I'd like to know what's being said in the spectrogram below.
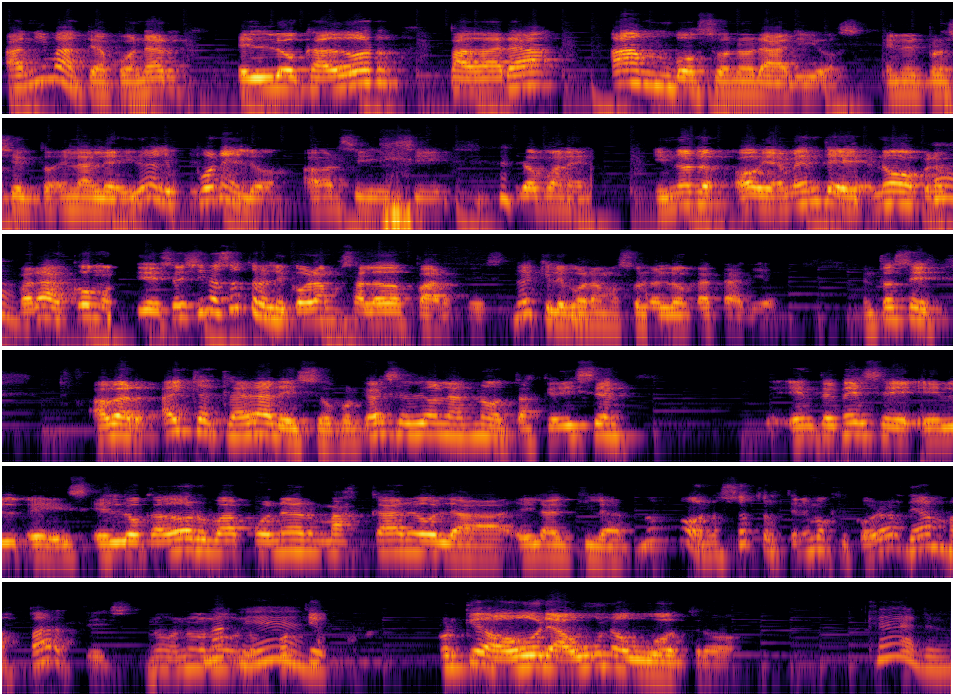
anímate a poner, el locador pagará ambos honorarios en el proyecto, en la ley. Dale, ponelo, a ver si, si lo pones. Y no lo, obviamente, no, pero ah. pará, ¿cómo eso? Y si nosotros le cobramos a las dos partes, no es que le cobramos solo al locatario. Entonces, a ver, hay que aclarar eso, porque a veces veo en las notas que dicen, ¿entendés? El, el, locador va a poner más caro la, el alquiler. No, nosotros tenemos que cobrar de ambas partes. No, no, no, no. ¿Por qué? ¿Por qué ahora uno u otro? Claro,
